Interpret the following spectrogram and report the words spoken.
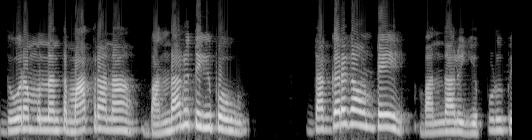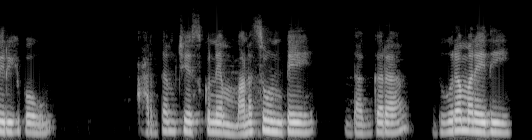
దూరం ఉన్నంత మాత్రాన బంధాలు తెగిపోవు. దగ్గరగా ఉంటే బంధాలు ఎప్పుడూ పెరిగిపోవు. అర్థం చేసుకునే మనసు ఉంటే దగ్గర దూరం అనేది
